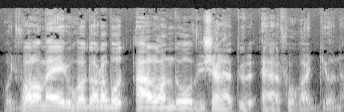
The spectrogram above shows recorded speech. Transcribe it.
hogy valamely ruhadarabot állandó viseletül elfogadjon.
